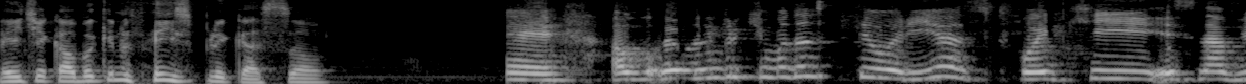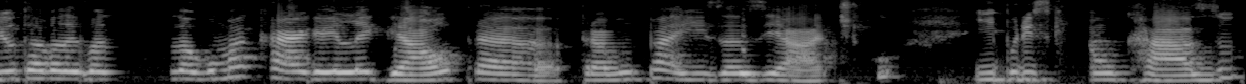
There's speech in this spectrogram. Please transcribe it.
A gente acaba que não tem explicação. Algu- Eu lembro que uma das teorias foi que esse navio estava levando alguma carga ilegal para algum país asiático, e por isso que é um caso.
